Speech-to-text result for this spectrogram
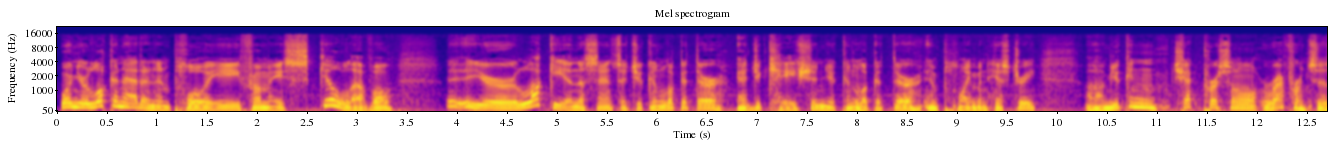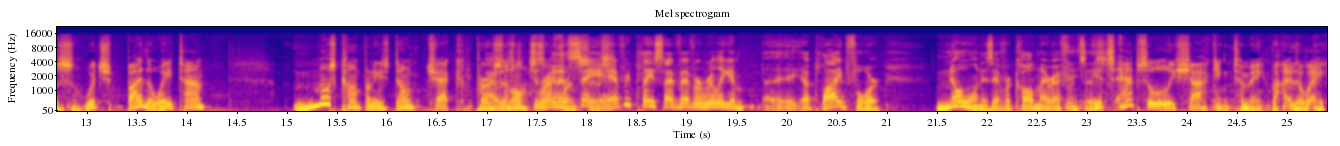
When you're looking at an employee from a skill level, uh, you're lucky in the sense that you can look at their education, you can look at their employment history, um, you can check personal references, which, by the way, Tom, most companies don't check personal I was just references. say every place I've ever really um, uh, applied for, no one has ever called my references. It's absolutely shocking to me, by the way,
